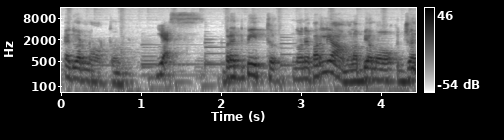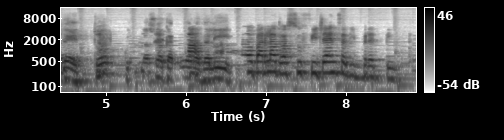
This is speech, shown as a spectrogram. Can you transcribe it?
Edward Norton. Yes. Brad Pitt non ne parliamo, l'abbiamo già detto, la sua carriera ah, da lì... Abbiamo parlato a sufficienza di Brad Pitt.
